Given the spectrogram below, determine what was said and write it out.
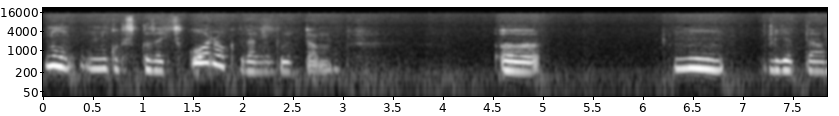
Ну, ну как сказать, скоро, когда мне будет там, э, ну, где-то там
